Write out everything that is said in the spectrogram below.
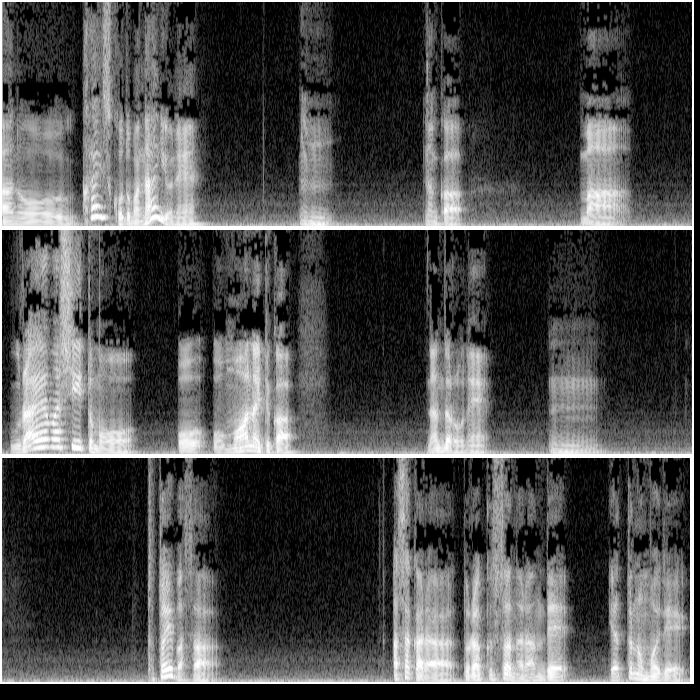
あの、返す言葉ないよね。うん。なんか、まあ、羨ましいとも、お、思わないというか、なんだろうね。うん。例えばさ、朝からドラッグストア並んで、やっとの思いで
